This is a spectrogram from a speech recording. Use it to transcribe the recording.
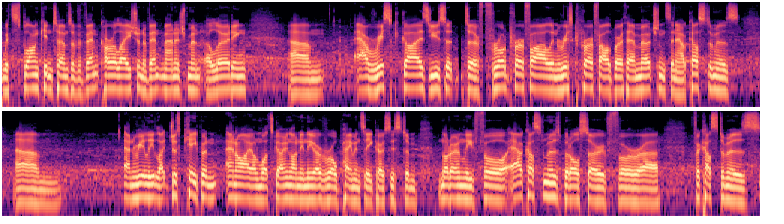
with Splunk in terms of event correlation, event management, alerting. Um, our risk guys use it to fraud profile and risk profile both our merchants and our customers. Um, and really like just keep an, an, eye on what's going on in the overall payments ecosystem, not only for our customers, but also for, uh, for customers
